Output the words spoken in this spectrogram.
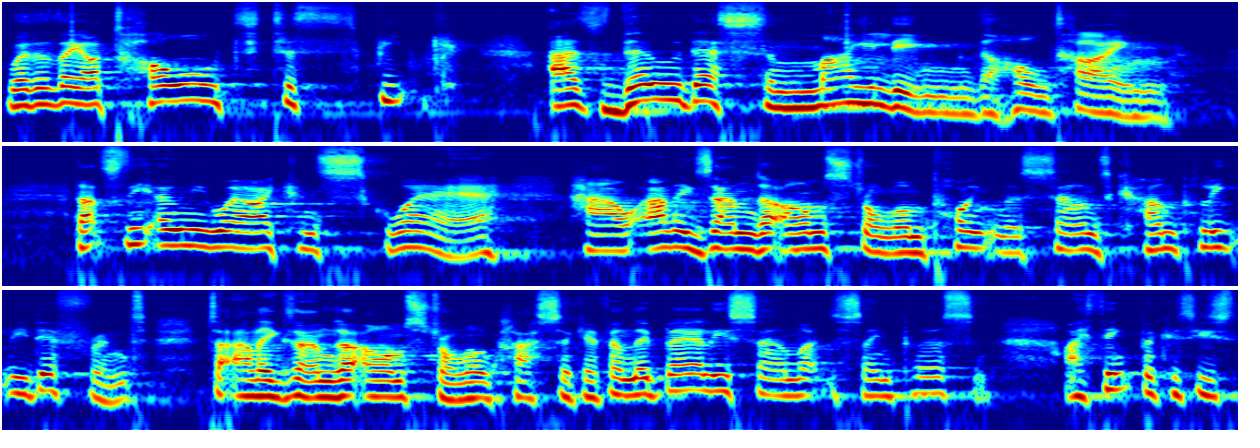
whether they are told to speak as though they're smiling the whole time. That's the only way I can square how Alexander Armstrong on Pointless sounds completely different to Alexander Armstrong on Classic FM. They barely sound like the same person. I think because he's,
